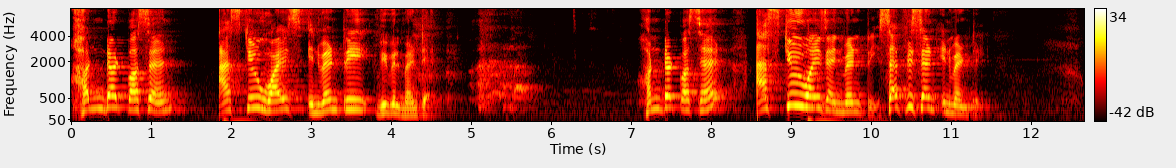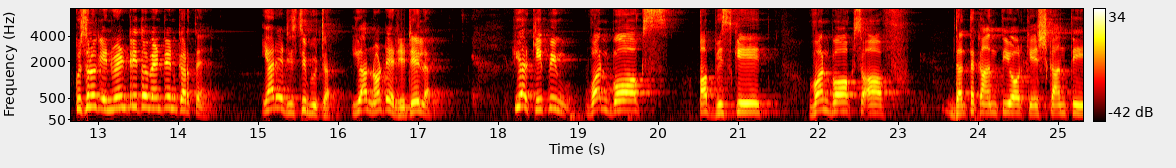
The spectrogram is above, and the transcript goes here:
100 percent SKU wise inventory we will maintain 100 percent SKU wise inventory, sufficient inventory. कुछ लोग इन्वेंट्री तो मेंटेन करते हैं you are a distributor you are not a retailer you are keeping one box of biscuit one box of Dantkanti और Keshkanti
